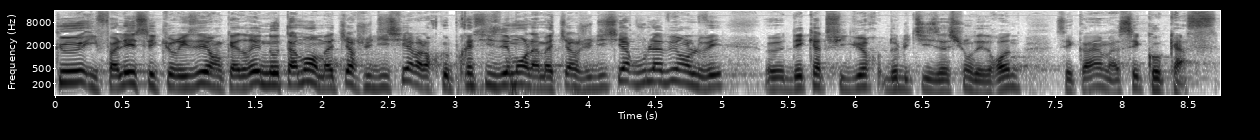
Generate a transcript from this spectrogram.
qu'il fallait sécuriser, encadrer, notamment en matière judiciaire, alors que précisément la matière judiciaire, vous l'avez enlevé euh, des cas de figure de l'utilisation des drones. C'est quand même assez cocasse.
